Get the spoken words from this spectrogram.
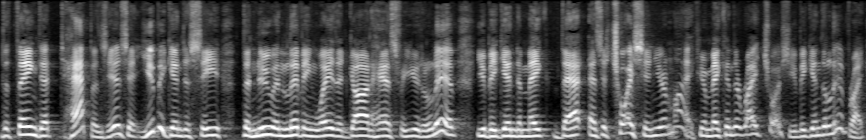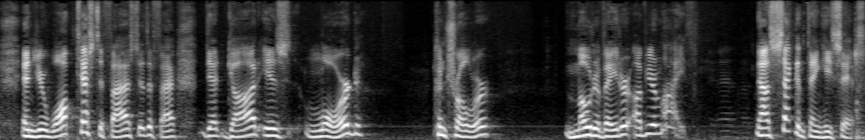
the thing that happens is that you begin to see the new and living way that God has for you to live. You begin to make that as a choice in your life. You're making the right choice. You begin to live right. And your walk testifies to the fact that God is Lord, controller, motivator of your life. Now, second thing he says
